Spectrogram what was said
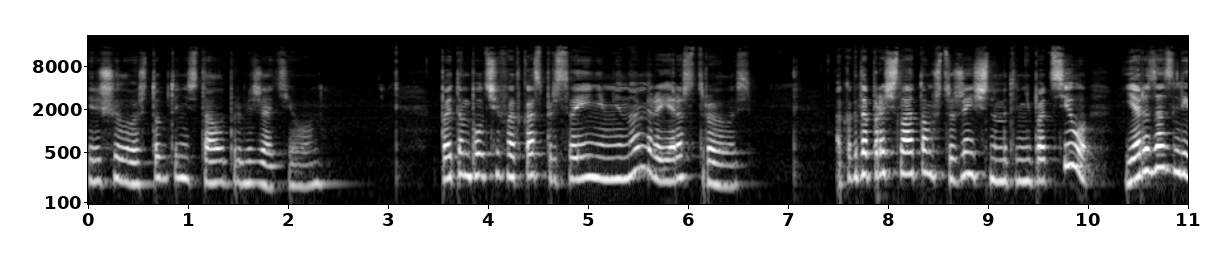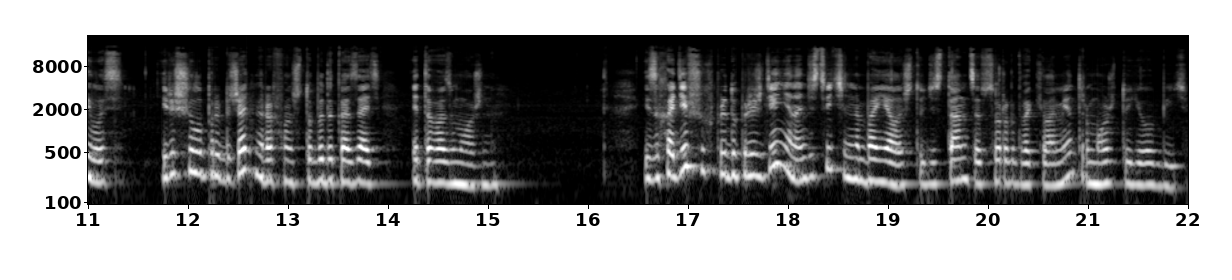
и решила во что бы то ни стало пробежать его. Поэтому, получив отказ присвоения мне номера, я расстроилась. А когда прочла о том, что женщинам это не под силу, я разозлилась и решила пробежать марафон, чтобы доказать, это возможно. Из заходивших предупреждений она действительно боялась, что дистанция в 42 километра может ее убить.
